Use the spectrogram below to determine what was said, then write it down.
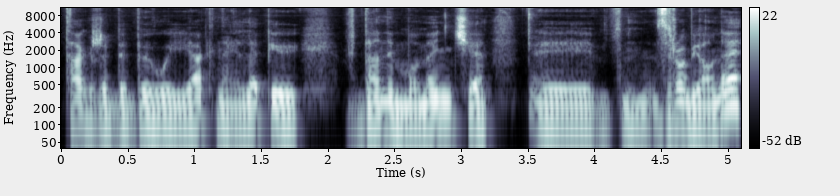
tak, żeby były jak najlepiej w danym momencie yy, zrobione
